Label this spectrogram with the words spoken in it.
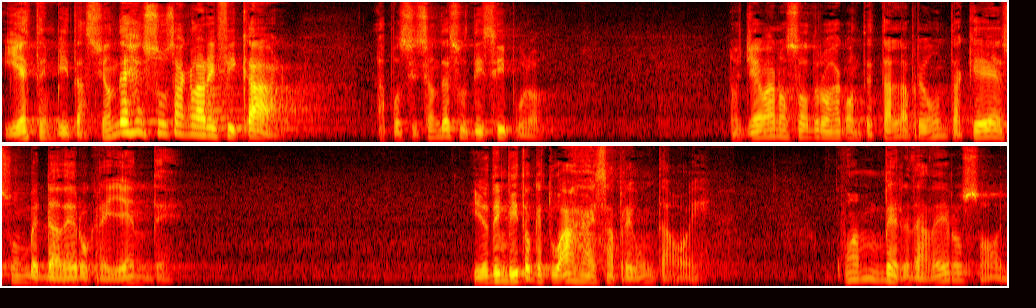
y esta invitación de Jesús a clarificar la posición de sus discípulos nos lleva a nosotros a contestar la pregunta, ¿qué es un verdadero creyente? Y yo te invito a que tú hagas esa pregunta hoy. ¿Cuán verdadero soy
